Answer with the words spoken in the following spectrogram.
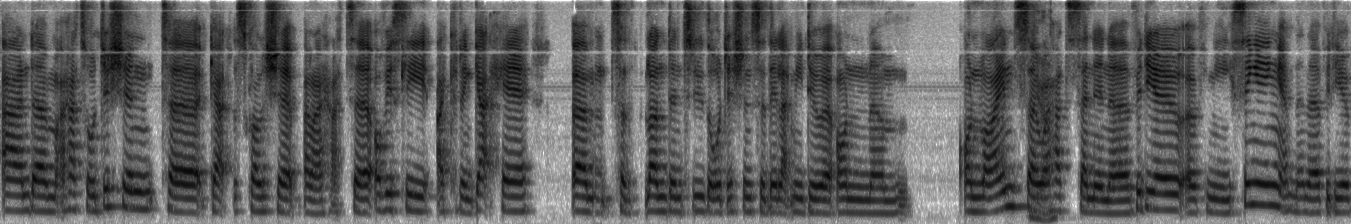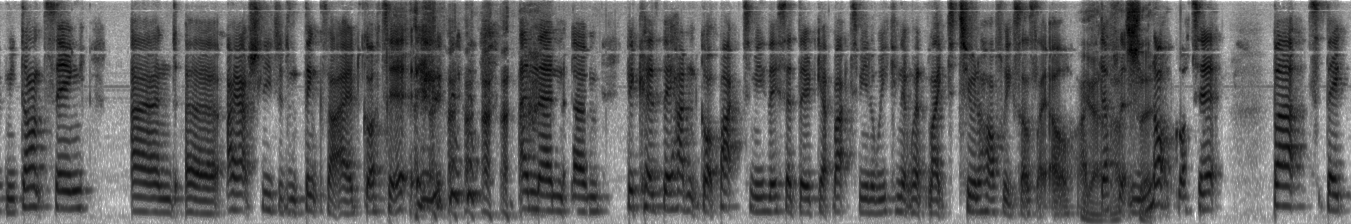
And um, I had to audition to get the scholarship, and I had to obviously I couldn't get here um, to London to do the audition, so they let me do it on um, online. So Yeah. I had to send in a video of me singing and then a video of me dancing. And uh, I actually didn't think that I had got it. and then um, because they hadn't got back to me, they said they'd get back to me in a week, and it went like to two and a half weeks. I was like, oh, I've Yeah, definitely not got it. But they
